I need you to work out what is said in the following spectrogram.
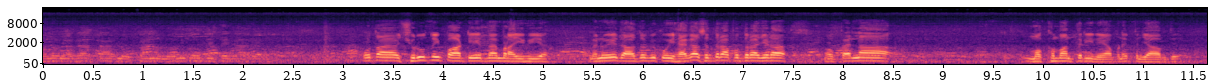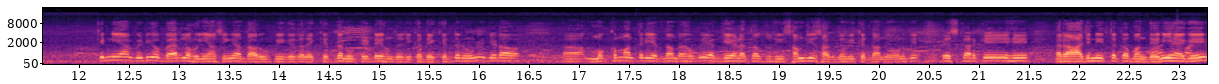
ਵੱਲੋਂ ਲਗਾਤਾਰ ਲੋਕਾਂ ਨੂੰ ਲੋਲੀਪੌਪ ਦਿੱਤੇ ਜਾ ਰਹੇ ਨੇ? ਉਹ ਤਾਂ ਸ਼ੁਰੂ ਤੋਂ ਹੀ ਪਾਰਟੀ ਇਦਾਂ ਬਣਾਈ ਹੋਈ ਆ। ਮੈਨੂੰ ਇਹ ਦੱਸ ਦਿਓ ਵੀ ਕੋਈ ਹੈਗਾ ਸਿੱਧਰਾ ਪੁੱਤਰਾ ਜਿਹੜਾ ਪਹਿਲਾਂ ਮੁੱਖ ਮੰਤਰੀ ਨੇ ਆਪਣੇ ਪੰਜਾਬ ਦੇ। ਕਿੰਨੀਆਂ ਵੀਡੀਓ ਵਾਇਰਲ ਹੋਈਆਂ ਸੀਗੀਆਂ दारू ਪੀ ਕੇ, ਕਦੇ ਕਿੱਧਰ ਨੂੰ ਟੇਢੇ ਹੁੰਦੇ ਸੀ, ਕਦੇ ਕਿੱਧਰ ਨੂੰ ਨੇ ਜਿਹੜਾ ਮੁੱਖ ਮੰਤਰੀ ਇਦਾਂ ਦਾ ਹੋਵੇ, ਅੱਗੇ ਵਾਲਾ ਤਾਂ ਤੁਸੀਂ ਸਮਝ ਹੀ ਸਕਦੇ ਹੋ ਵੀ ਕਿੱਦਾਂ ਦੇ ਹੋਣਗੇ। ਇਸ ਕਰਕੇ ਇਹ ਰਾਜਨੀਤਿਕ ਬੰਦੇ ਨਹੀਂ ਹੈਗੇ।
